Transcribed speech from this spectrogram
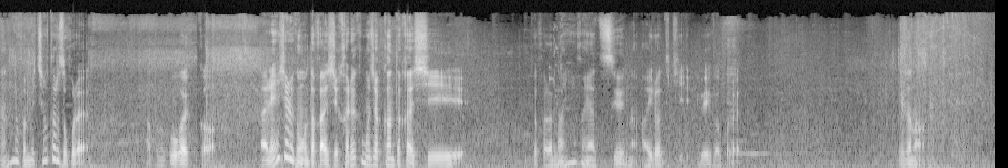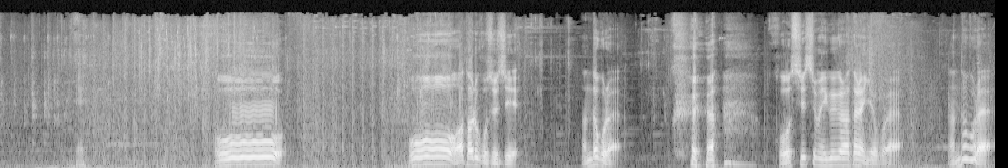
なんだかめっちゃ当たるぞ、これ。あと向こう側行くか。あ連射力も高いし、火力も若干高いし、だからなんやかんや強いな。あ、色は敵。上か、これ。上だな。え。おーおー当たる、腰打ち。なんだこれ。腰打ちもいくいくら当たらんけど、これ。なんだこれ。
